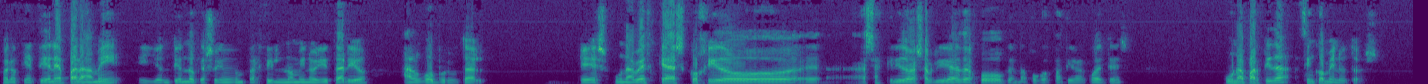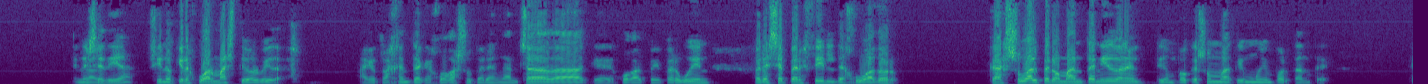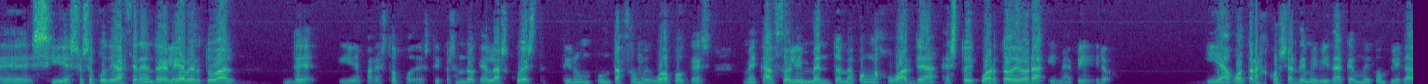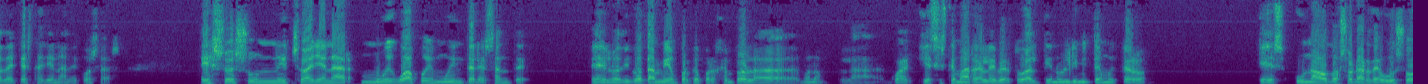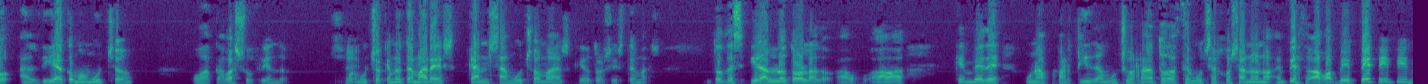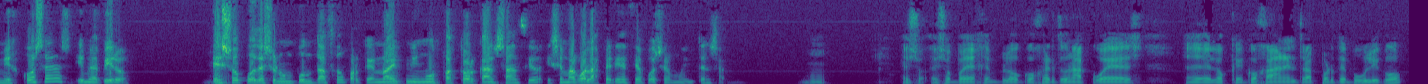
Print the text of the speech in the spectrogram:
pero que tiene para mí, y yo entiendo que soy un perfil no minoritario, algo brutal. Que es una vez que has cogido, eh, has adquirido las habilidades del juego, que tampoco es para tirar cohetes, una partida, cinco minutos. En Claro. ese día, si no quieres jugar más, te olvidas. Hay otra gente que juega súper enganchada, que juega al paper win, pero ese perfil de jugador casual pero mantenido en el tiempo, que es un matiz muy importante, eh, si eso se pudiera hacer en realidad virtual, de, y para esto, joder, estoy pensando que las Quest tiene un puntazo muy guapo, que es, me calzo el invento, me pongo a jugar ya, estoy cuarto de hora y me piro. Y hago otras cosas de mi vida que es muy complicada y que está llena de cosas. Eso es un nicho a llenar muy guapo y muy interesante. Eh, lo digo también porque, por ejemplo, la, bueno, la, cualquier sistema de realidad virtual tiene un límite muy claro, que es una o dos horas de uso al día como mucho, o acabas sufriendo. Por mucho que no te mares, cansa mucho más que otros sistemas. Entonces, ir al otro lado, a, que en vez de una partida mucho rato de hacer muchas cosas, no, no, empiezo, hago pi, mis cosas y me piro. Eso puede ser un puntazo porque no hay ningún factor cansancio y sin embargo la experiencia puede ser muy intensa. Hmm. Eso, eso por ejemplo, cogerte unas quest, eh, los que cojan el transporte público,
